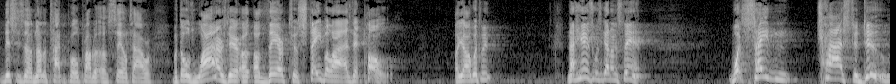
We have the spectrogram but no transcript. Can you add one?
this is another type of pole, probably a cell tower, but those wires there are, are there to stabilize that pole. Are y'all with me? Now, here's what you got to understand what Satan tries to do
